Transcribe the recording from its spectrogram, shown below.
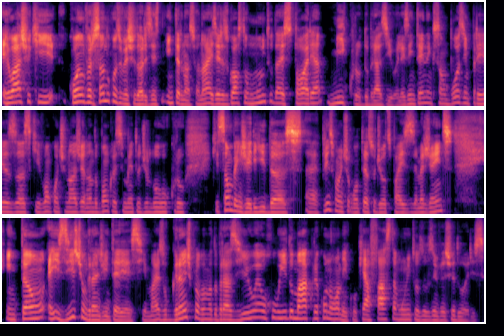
eu acho que, conversando com os investidores internacionais, eles gostam muito da história micro do Brasil. Eles entendem que são boas empresas, que vão continuar gerando bom crescimento de lucro, que são bem geridas, é, principalmente no contexto de outros países emergentes. Então, existe um grande interesse, mas o grande problema do Brasil é o ruído macroeconômico, que afasta muitos dos investidores.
